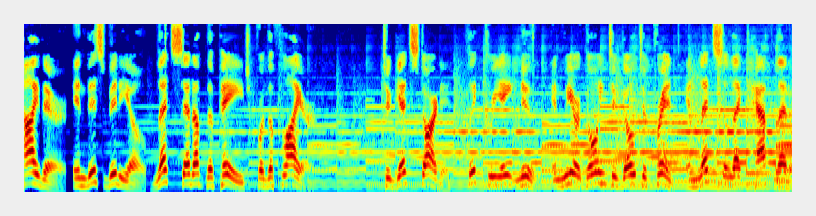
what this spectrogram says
Hi there, in this video, let's set up the page for the flyer. To get started, click create new, and we are going to go to print, and let's select half letter.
